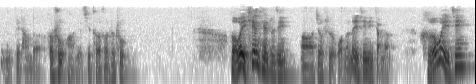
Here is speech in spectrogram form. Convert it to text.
嗯非常的特殊啊，有其特色之处。所谓先天之精啊，就是我们内经里讲的何谓精？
